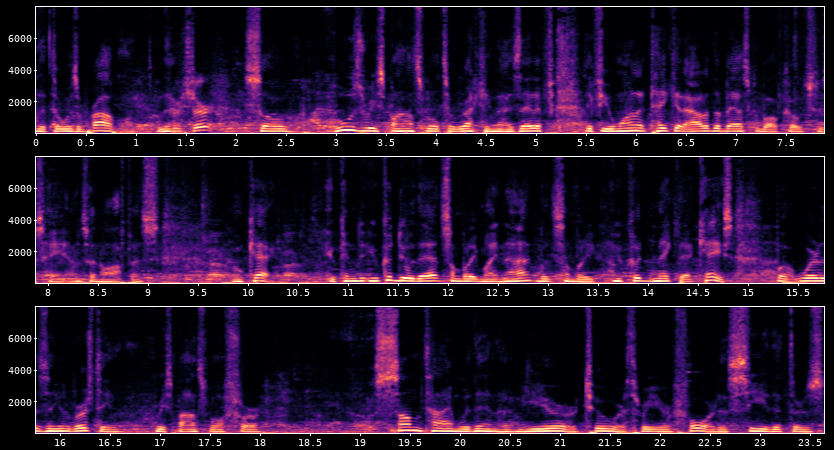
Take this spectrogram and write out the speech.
that there was a problem there. For sure. So, who's responsible to recognize that? If if you want to take it out of the basketball coach's hands and office, okay, you can you could do that. Somebody might not, but somebody you could make that case. But where does the university responsible for? Sometime within a year or two or three or four to see that there's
